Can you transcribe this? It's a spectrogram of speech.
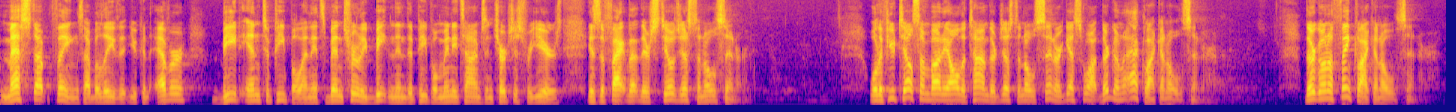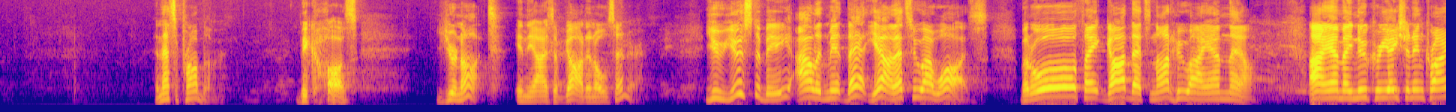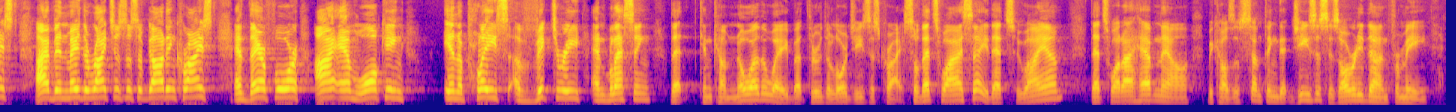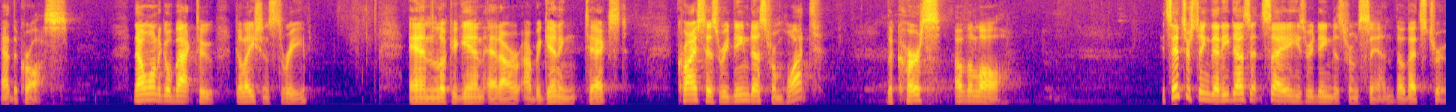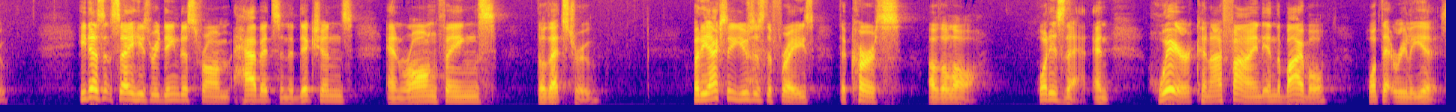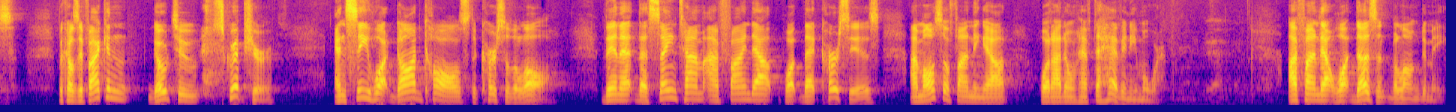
messed up things I believe that you can ever beat into people, and it's been truly beaten into people many times in churches for years, is the fact that they're still just an old sinner. Well, if you tell somebody all the time they're just an old sinner, guess what? They're going to act like an old sinner. They're going to think like an old sinner. And that's a problem because you're not, in the eyes of God, an old sinner. You used to be, I'll admit that. Yeah, that's who I was. But oh, thank God that's not who I am now. I am a new creation in Christ. I've been made the righteousness of God in Christ, and therefore I am walking in a place of victory and blessing that can come no other way but through the Lord Jesus Christ. So that's why I say that's who I am. That's what I have now because of something that Jesus has already done for me at the cross. Now I want to go back to Galatians 3 and look again at our, our beginning text. Christ has redeemed us from what? The curse of the law. It's interesting that he doesn't say he's redeemed us from sin, though that's true. He doesn't say he's redeemed us from habits and addictions and wrong things, though that's true. But he actually uses the phrase, the curse of the law. What is that? And where can I find in the Bible what that really is? Because if I can go to Scripture and see what God calls the curse of the law, then at the same time I find out what that curse is, I'm also finding out what I don't have to have anymore. I find out what doesn't belong to me.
